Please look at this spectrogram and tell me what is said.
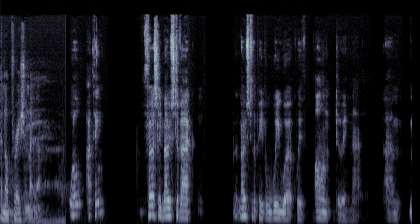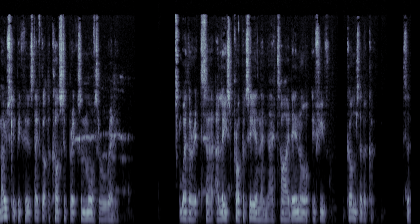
an operation like that? Well, I think firstly, most of our most of the people we work with aren't doing that. Um, mostly because they've got the cost of bricks and mortar already. Whether it's a, a leased property and then they're tied in, or if you've gone to the to,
